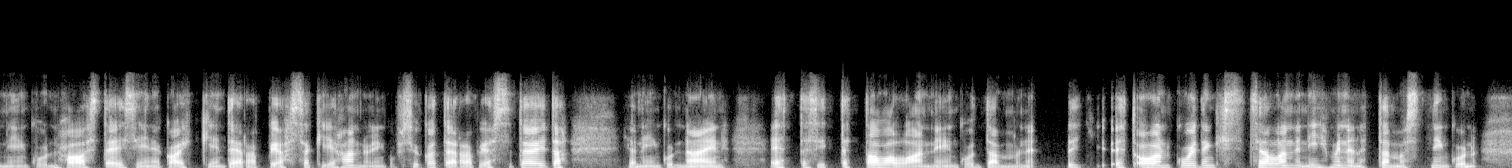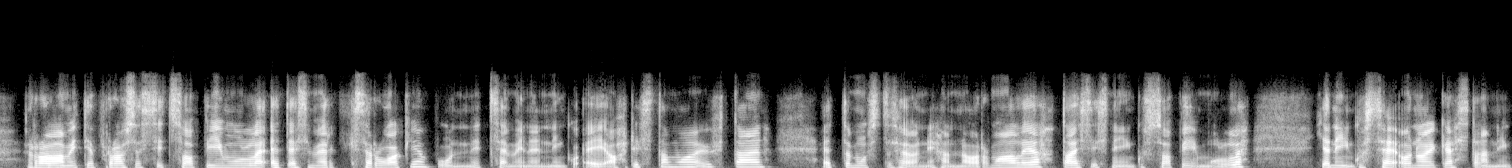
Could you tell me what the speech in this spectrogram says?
niin kuin haasteisiin ja kaikkiin terapiassakin, ihan niin kuin psykoterapiassa töitä ja niin kuin näin, että sitten tavallaan niin kuin tämmönen, että olen kuitenkin sit sellainen ihminen, että tämmöiset niin raamit ja prosessit sopii mulle, että esimerkiksi se ruokien punnitseminen niin ei ahdista mua yhtään, että musta se on ihan normaalia, tai siis niin sopii mulle, ja niin se on oikeastaan niin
